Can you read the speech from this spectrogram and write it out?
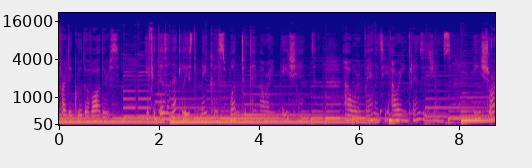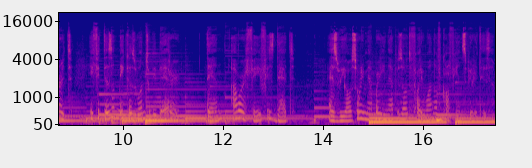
for the good of others, if it doesn't at least make us want to tame our impatience, our vanity, our intransigence, in short, if it doesn't make us want to be better, then our faith is dead, as we also remember in episode 41 of Coffee and Spiritism.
